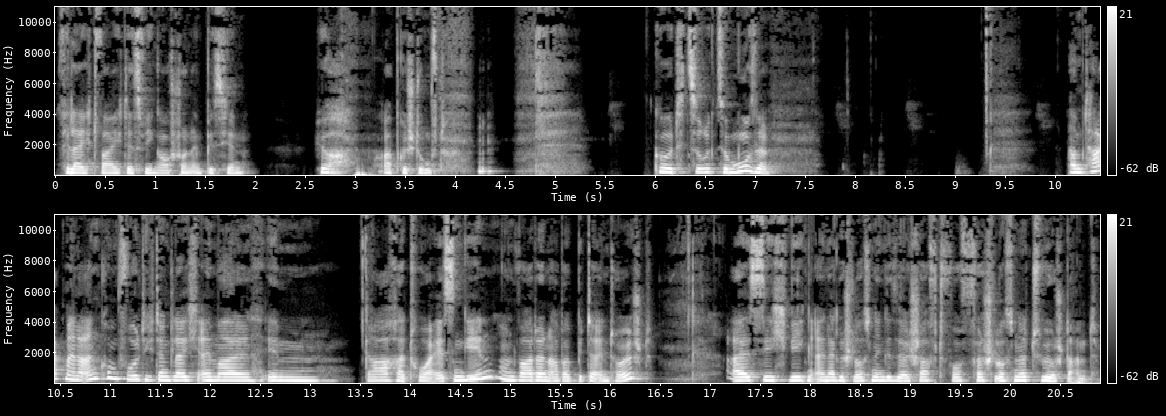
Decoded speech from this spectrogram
Vielleicht war ich deswegen auch schon ein bisschen, ja, abgestumpft. gut, zurück zur Mosel. Am Tag meiner Ankunft wollte ich dann gleich einmal im Gracher Tor essen gehen und war dann aber bitter enttäuscht, als ich wegen einer geschlossenen Gesellschaft vor verschlossener Tür stand.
